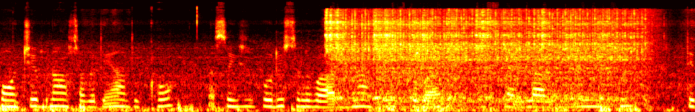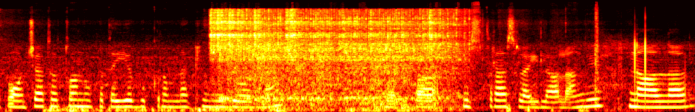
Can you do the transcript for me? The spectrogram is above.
ਪੌਂਚੇ ਬਣਾ ਸਕਦੇ ਹਾਂ? ਦੇਖੋ, ਅਸੀਂ ਪੂਰੀ ਸਲਵਾਰ ਬਣਾ ਕੇ ਉਸ ਤੋਂ ਬਾਅਦ ਸਿਲਾਈ ਲਾ ਲੈਣੀ ਨੀਚੇ ਤੇ ਪੌਂਚਾ ਤਾਂ ਤੁਹਾਨੂੰ ਪਤਾ ਹੀ ਹੈ, ਬੁਕਰਮ ਨਾਲ ਕਿਵੇਂ ਜੋੜਨਾ। ਆਪਾਂ ਇਸ ਤਰ੍ਹਾਂ ਸਿਲਾਈ ਲਾ ਲਾਂਗੇ ਨਾਲ ਨਾਲ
